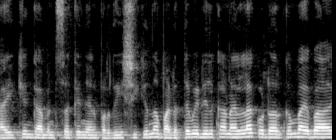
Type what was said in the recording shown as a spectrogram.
ലൈക്കും കമൻസൊക്കെ ഞാൻ പ്രതീക്ഷിക്കുന്നു. അപ്പോൾ അടുത്ത വീഡിയോയിൽ കാണാം. എല്ലാ കൂട്ടുകാർക്കും ബൈ ബൈ.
